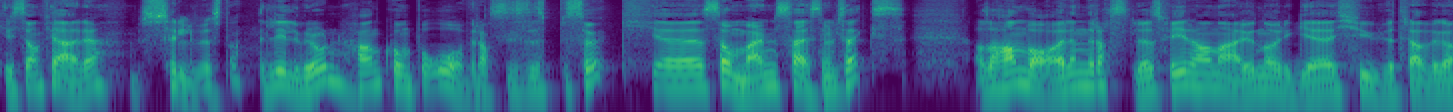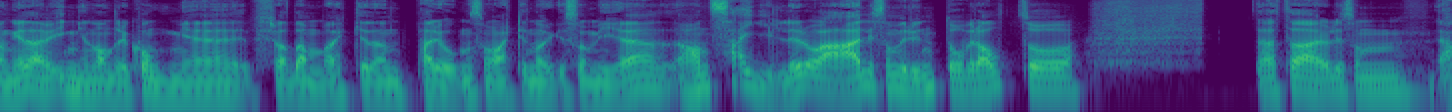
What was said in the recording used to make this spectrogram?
Kristian 4., Selveste. lillebroren, han kom på overraskelsesbesøk eh, sommeren 1606. Altså, han var en rastløs fyr. Han er jo i Norge 20-30 ganger. Det er jo ingen andre konge fra Danmark i den perioden som har vært i Norge så mye. Han seiler og er liksom rundt overalt, og dette er jo liksom Ja.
